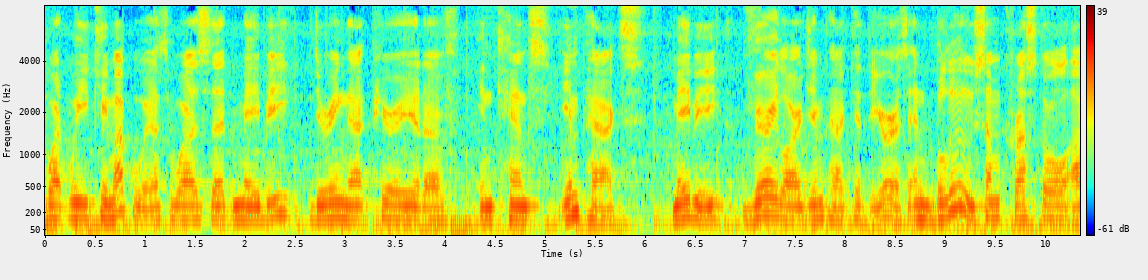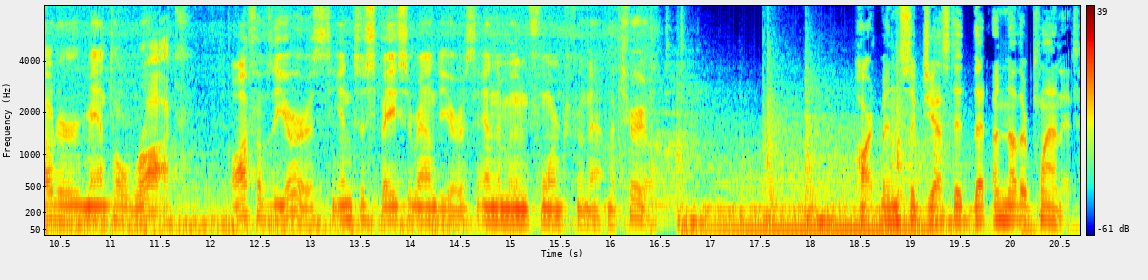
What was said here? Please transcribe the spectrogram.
What we came up with was that maybe during that period of intense impacts, maybe very large impact hit the Earth and blew some crustal outer mantle rock off of the Earth into space around the Earth, and the Moon formed from that material. Hartmann suggested that another planet,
